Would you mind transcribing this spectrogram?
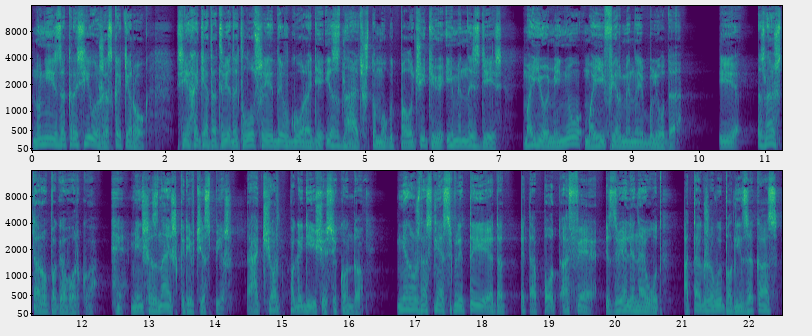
Ну не из-за красивых же скатерок. Все хотят отведать лучшей еды в городе и знают, что могут получить ее именно здесь. Мое меню, мои фирменные блюда. И знаешь старую поговорку? Хе, меньше знаешь, крепче спишь. А черт, погоди еще секунду. Мне нужно снять с плиты этот, это под афе из вяленой ут, а также выполнить заказ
